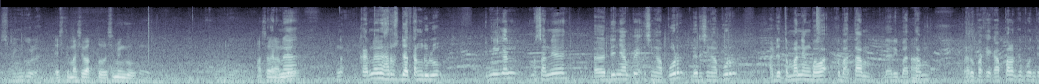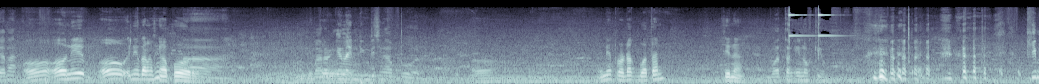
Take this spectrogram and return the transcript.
seminggu lah estimasi waktu seminggu. Masuk karena ngambil nggak- karena harus datang dulu ini kan pesannya eh, dia nyampe Singapura dari Singapura ada teman yang bawa ke Batam dari Batam baru pakai kapal ke Pontianak Oh, oh ini oh ini barang Singapura. Nah, Oh, gitu. barangnya landing di Singapura Oh. Ini produk buatan Cina. buatan Inokim Kim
